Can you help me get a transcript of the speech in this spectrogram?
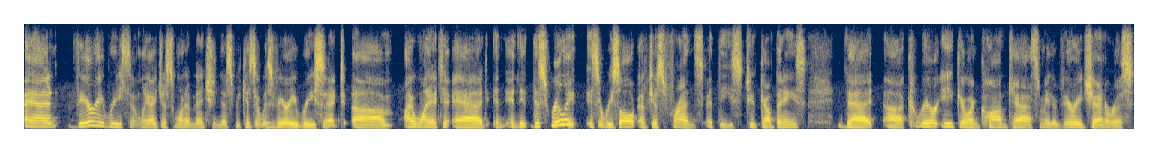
And very recently, I just want to mention this because it was very recent. Um, I wanted to add, and, and, this really is a result of just friends at these two companies, that uh, CareerEco and Comcast made a very generous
